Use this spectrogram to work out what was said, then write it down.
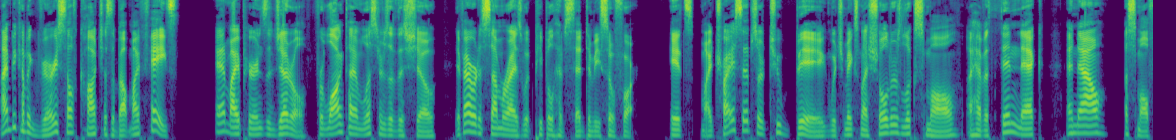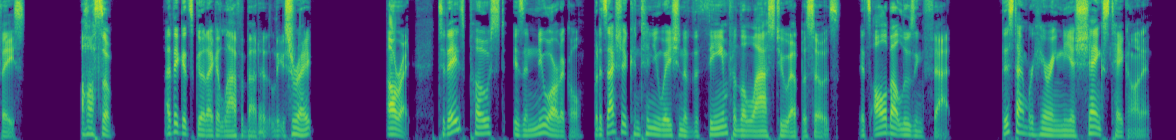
I'm becoming very self-conscious about my face and my appearance in general. For longtime listeners of this show, if I were to summarize what people have said to me so far, it's my triceps are too big, which makes my shoulders look small. I have a thin neck and now a small face. Awesome. I think it's good I can laugh about it at least, right? All right. Today's post is a new article, but it's actually a continuation of the theme from the last two episodes. It's all about losing fat. This time we're hearing Nia Shank's take on it.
